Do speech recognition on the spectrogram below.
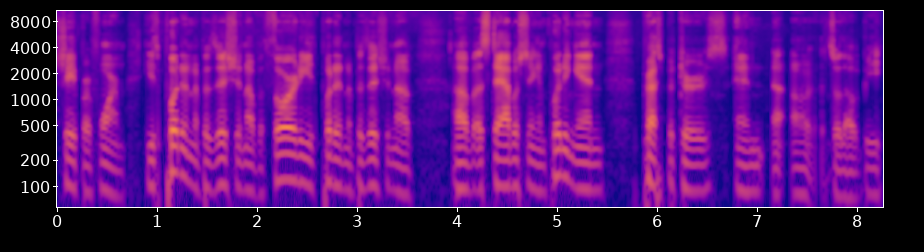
shape or form. He's put in a position of authority. He's put in a position of of establishing and putting in presbyters, and uh, uh, so that would be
